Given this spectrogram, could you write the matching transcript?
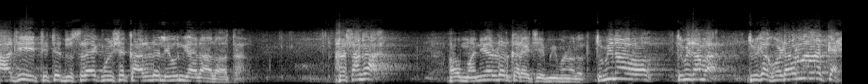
आधी तिथे दुसरा एक मनुष्य कार्ड लिहून घ्यायला आला होता. हा सांगा. अहो मनी ऑर्डर करायची मी म्हणालो. तुम्ही ना हो तुम्ही थांबा. तुम्ही काय घोड्यावर आलात काय?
